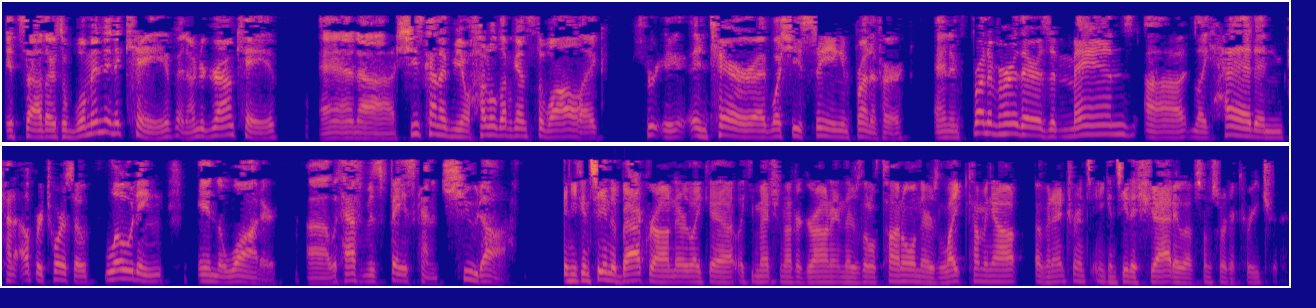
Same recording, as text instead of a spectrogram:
it's uh, there's a woman in a cave, an underground cave, and uh, she's kind of you know huddled up against the wall, like in terror at what she's seeing in front of her. And in front of her, there is a man's uh, like head and kind of upper torso floating in the water, uh, with half of his face kind of chewed off. And you can see in the background there, like uh, like you mentioned, underground, and there's a little tunnel, and there's light coming out of an entrance, and you can see the shadow of some sort of creature.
